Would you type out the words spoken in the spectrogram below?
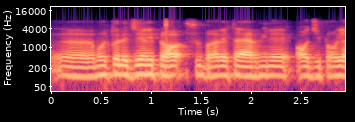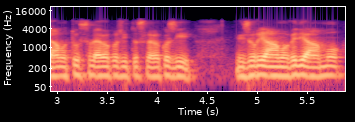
eh, molto leggeri però sul breve termine, oggi proviamo, tu solleva così, tu solleva così, misuriamo, vediamo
